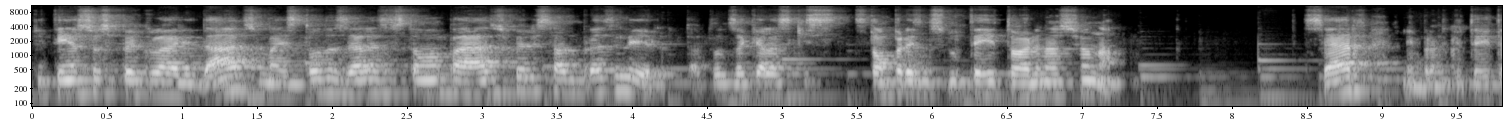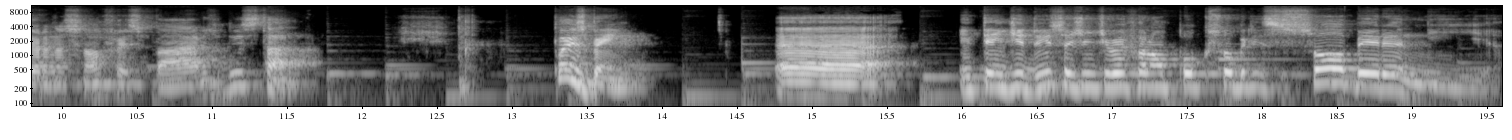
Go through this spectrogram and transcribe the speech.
que têm as suas peculiaridades, mas todas elas estão amparadas pelo Estado brasileiro, tá? todas aquelas que estão presentes no território nacional certo? Lembrando que o território nacional faz parte do Estado. Pois bem, é, entendido isso, a gente vai falar um pouco sobre soberania.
